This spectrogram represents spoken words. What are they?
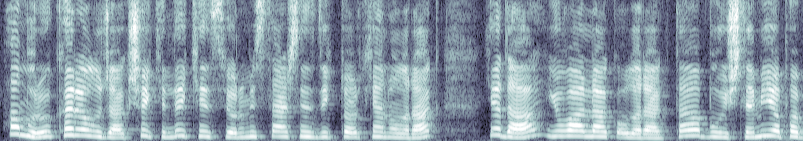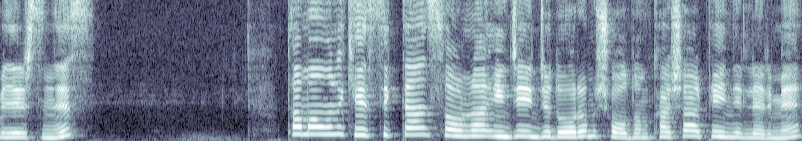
Hamuru kare olacak şekilde kesiyorum. İsterseniz dikdörtgen olarak ya da yuvarlak olarak da bu işlemi yapabilirsiniz. Tamamını kestikten sonra ince ince doğramış olduğum kaşar peynirlerimi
